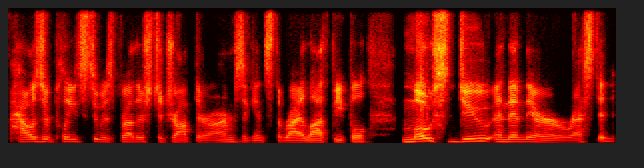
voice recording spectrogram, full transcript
Howzer pleads to his brothers to drop their arms against the Ryloth people. Most do, and then they are arrested.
